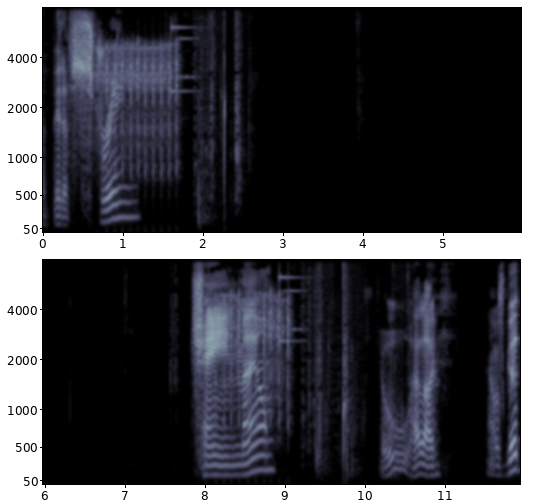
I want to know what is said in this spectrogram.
A bit of string. Chain mail. Oh, hello. That was good.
